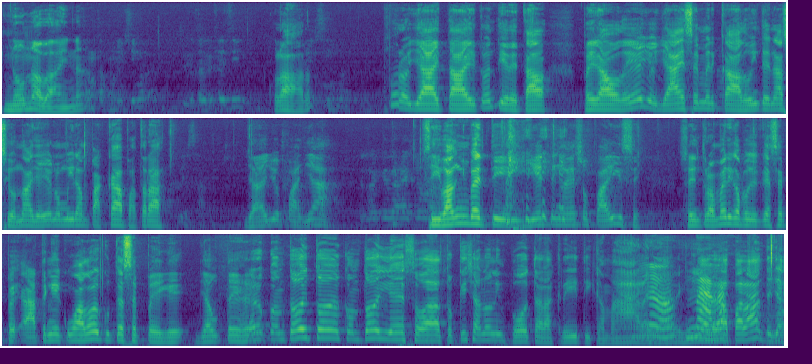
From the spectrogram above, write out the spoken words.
No una vaina. Claro. Pero ya está ahí, tú entiendes, está pegado de ellos. Ya ese mercado internacional, ya ellos no miran para acá, para atrás. Ya ellos para allá. Si van a invertir, invierten a esos países. Centroamérica, porque que se hasta en Ecuador que usted se pegue, ya usted... Pero con todo y todo, con todo y eso, a Toquilla no le importa la crítica mala. No, ya, nada. adelante. ya.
